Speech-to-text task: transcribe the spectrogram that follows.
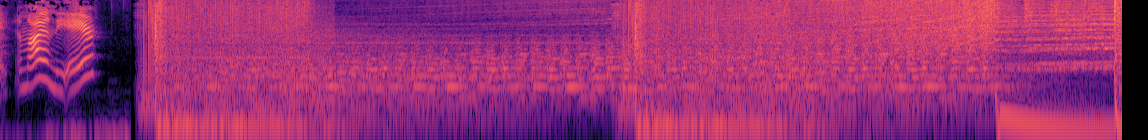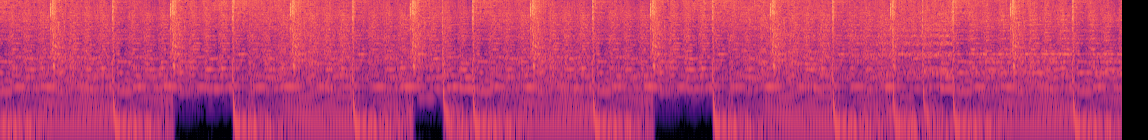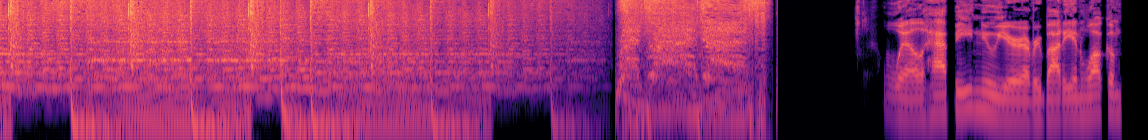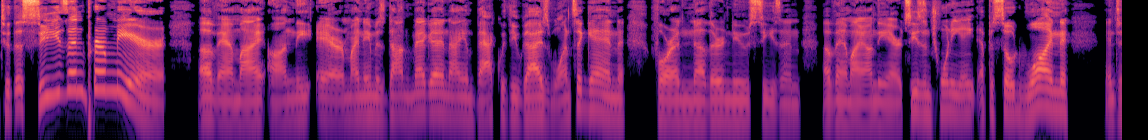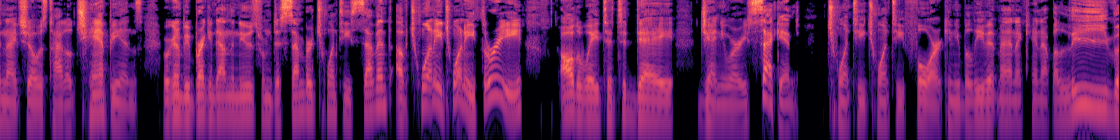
Hi, am I in the air? Happy new year, everybody, and welcome to the season premiere of Am I on the Air? My name is Don Mega, and I am back with you guys once again for another new season of Am I on the Air? Season 28, episode 1, and tonight's show is titled Champions. We're going to be breaking down the news from December 27th of 2023 all the way to today, January 2nd. 2024. Can you believe it, man? I cannot believe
